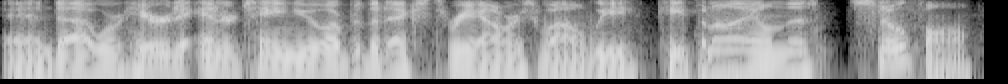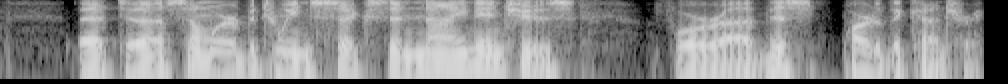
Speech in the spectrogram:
And uh, we're here to entertain you over the next three hours while we keep an eye on the snowfall that uh, somewhere between six and nine inches for uh, this part of the country.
